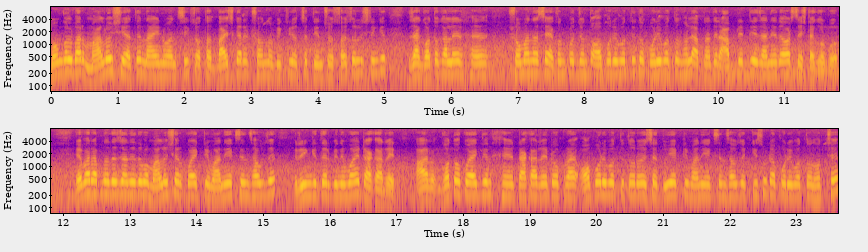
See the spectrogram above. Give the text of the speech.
মঙ্গলবার মালয়েশিয়াতে নাইন ওয়ান সিক্স অর্থাৎ বাইশ ক্যারেট স্বর্ণ বিক্রি হচ্ছে তিনশো ছয়চল্লিশ রিঙ্গিত যা গতকালের আহ, সমান আছে, এখন পর্যন্ত অপরিবর্তিত পরিবর্তন হলে আপনাদের আপডেট দিয়ে জানিয়ে দেওয়ার চেষ্টা করব। এবার আপনাদের জানিয়ে দেবো মালয়েশিয়ার কয়েকটি মানি এক্সচেঞ্জ হাউসে রিঙ্গিতের বিনিময়ে টাকার রেট আর গত কয়েকদিন টাকার রেটও প্রায় অপরিবর্তিত রয়েছে। দুই একটি মানি এক্সচেঞ্জ হাউসে কিছুটা পরিবর্তন হচ্ছে,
